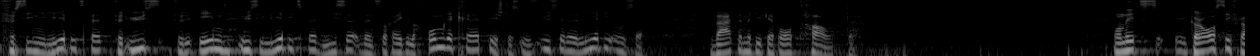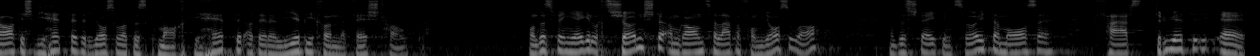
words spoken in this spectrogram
für, seine Liebe zu für, uns, für ihm unsere Liebe zu beweisen, wenn es doch eigentlich umgekehrt ist, dass aus unserer Liebe heraus werden wir die Gebote halten. Und jetzt die grosse Frage ist, wie hätte der Josua das gemacht? Wie hätte er an dieser Liebe können festhalten Und das finde ich eigentlich das Schönste am ganzen Leben von Josua. Und das steht im 2. Mose, Vers 33, äh,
